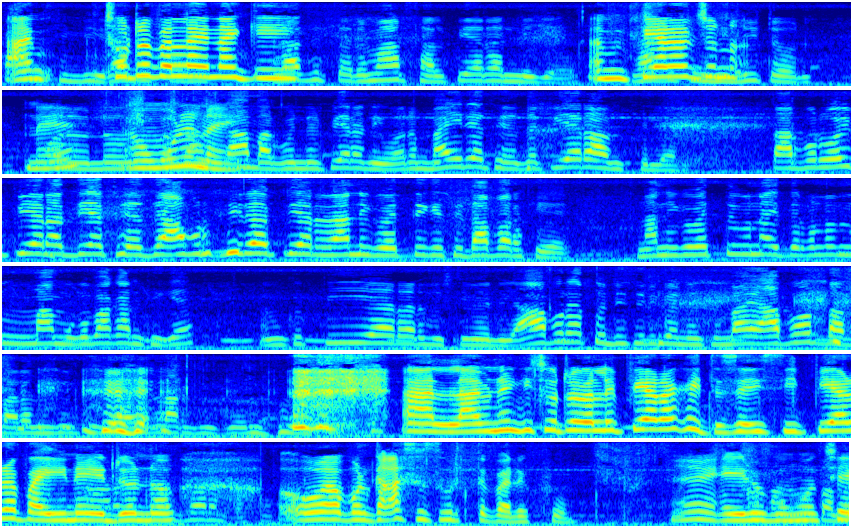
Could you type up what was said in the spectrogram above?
আমি ছোটবেলায় নাকি? রাজুতারে মারসাল পেয়ারার নিগে আমি পেয়ারার জন্য- মনে নাই। আমার বোনের পেয়ারা ওরা মাইরা থেকে পেয়ারা আনছিলেন। তারপর ওই পেয়ারা দিয়ে থেকে যে আমার ফিরা পেয়ারা নানি গো বাইতে গেছি দাবার খেয়ে। নানি গো মামু গো বাগান থেকে। আমি পিয়ার আর গুষ্টি মেলি আবার এত ডিসির কেন ভাই আবার আমি আল্লাহ নাকি ছোটবেলায় পেয়ারা খাইতে চাইছি পেয়ারা পাই না এর জন্য ও আবার গাছে চড়তে পারে খুব। হ্যাঁ এইরকম হচ্ছে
